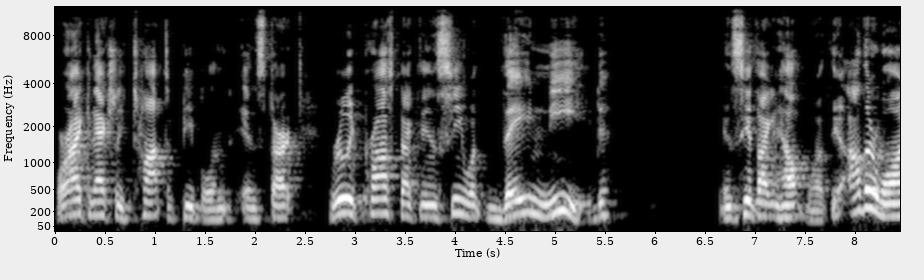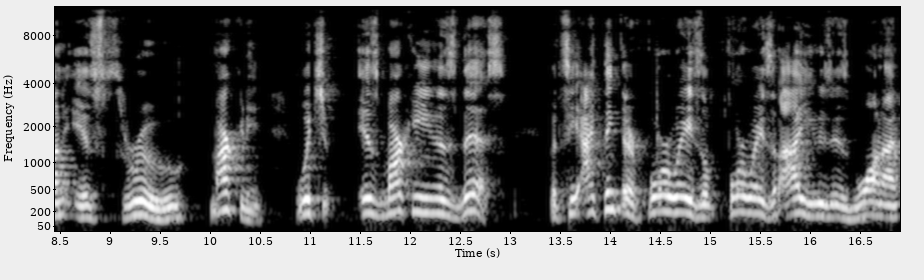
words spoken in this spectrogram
where I can actually talk to people and, and start really prospecting and seeing what they need and see if I can help them with. The other one is through marketing, which is marketing is this. But see, I think there are four ways, the four ways that I use is one, I'm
